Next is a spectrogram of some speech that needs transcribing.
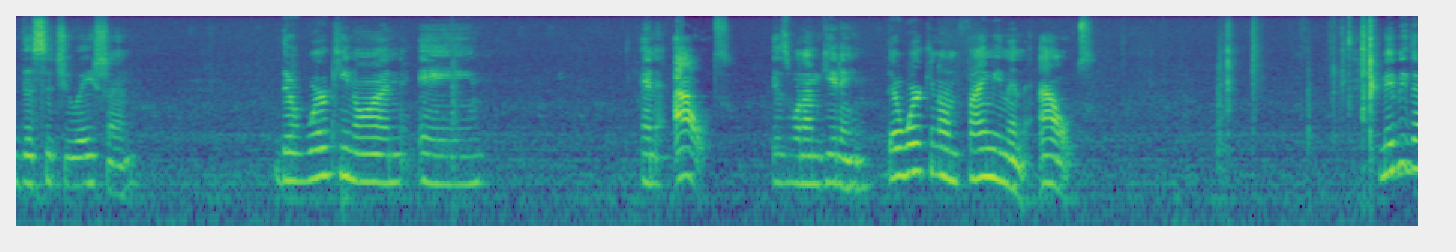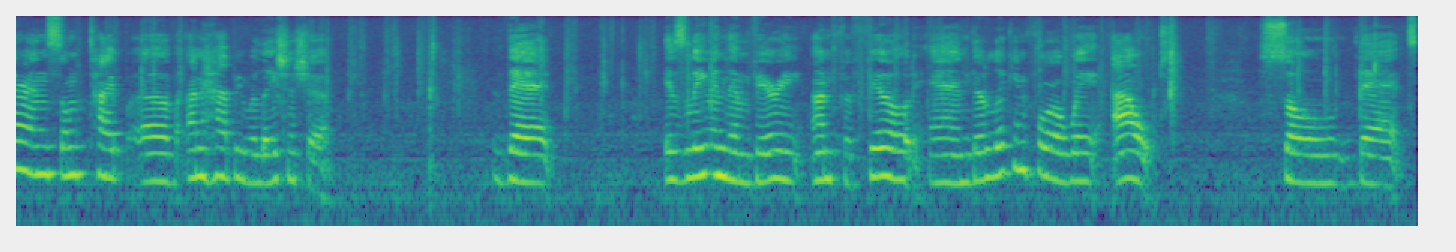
the situation. They're working on a an out is what I'm getting. They're working on finding an out. Maybe they're in some type of unhappy relationship that is leaving them very unfulfilled and they're looking for a way out so that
